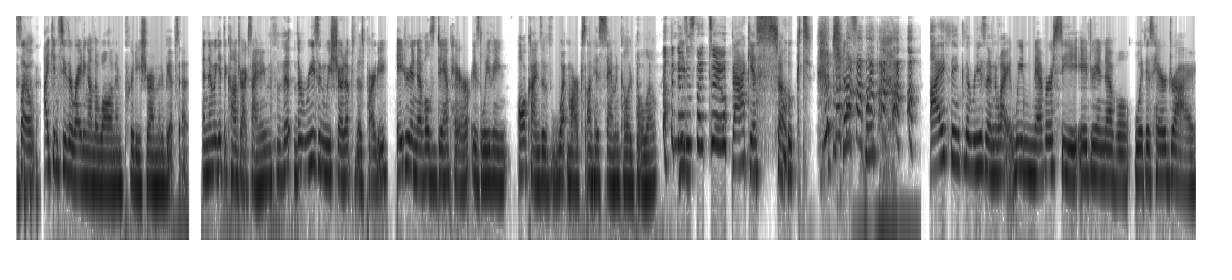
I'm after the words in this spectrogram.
So I can see the writing on the wall, and I'm pretty sure I'm going to be upset. And then we get the contract signing. The, the reason we showed up to this party, Adrian Neville's damp hair is leaving all kinds of wet marks on his salmon colored polo. I noticed that too. Back is soaked. Just like I think the reason why we never see Adrian Neville with his hair dry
